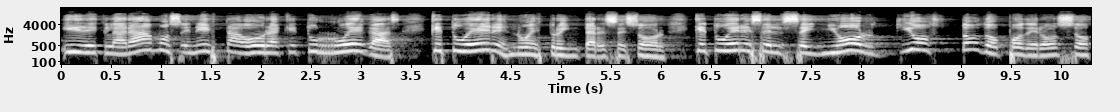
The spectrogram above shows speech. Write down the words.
y declaramos en esta hora que tú ruegas, que tú eres nuestro intercesor, que tú eres el Señor Dios todopoderoso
